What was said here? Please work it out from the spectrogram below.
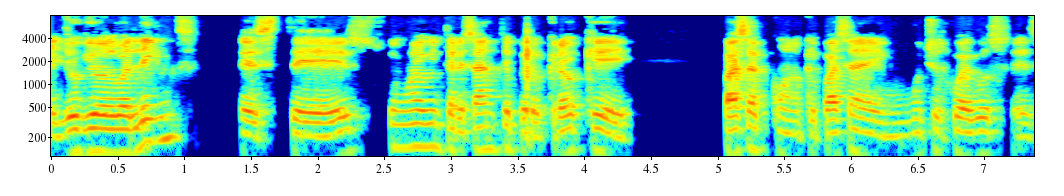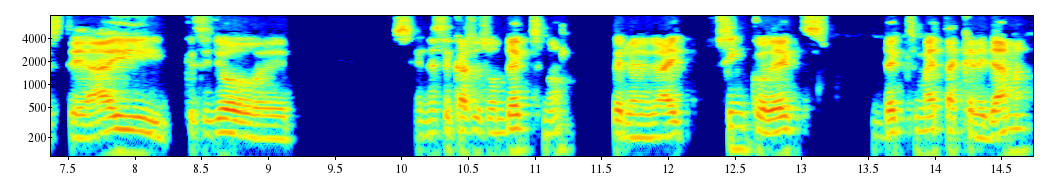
el Yu-Gi-Oh! Duel Links. Este es un juego interesante, pero creo que pasa con lo que pasa en muchos juegos. Este, hay, qué sé yo, eh, en este caso son decks, ¿no? Pero hay cinco decks decks meta que le llaman,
